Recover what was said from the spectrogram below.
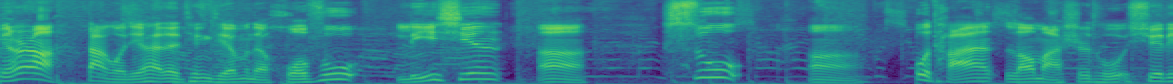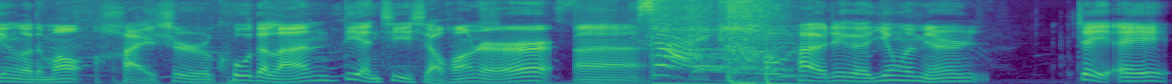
名啊！大过节还在听节目的伙夫、离心啊、苏啊、不谈老马识途、薛定谔的猫、海是哭的蓝、电器小黄人儿，哎、还有这个英文名 J A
